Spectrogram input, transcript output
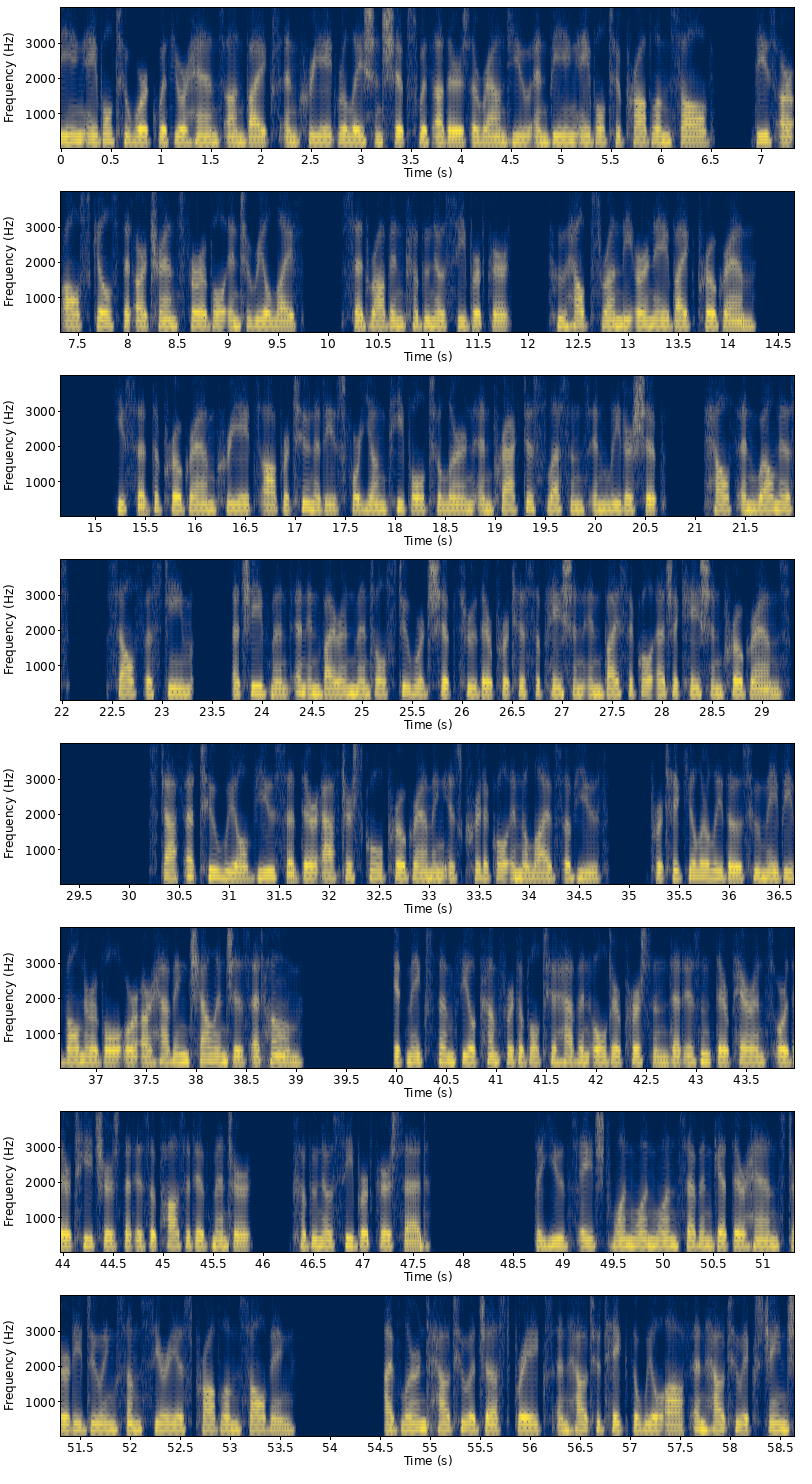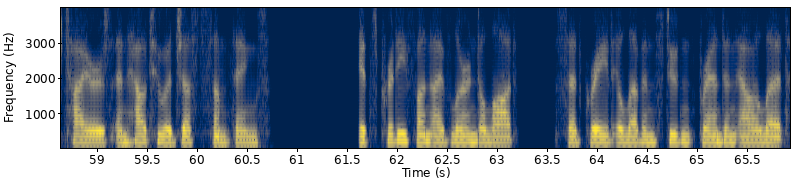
Being able to work with your hands on bikes and create relationships with others around you and being able to problem solve, these are all skills that are transferable into real life, said Robin Kabuno Siebertker, who helps run the Earn a Bike program. He said the program creates opportunities for young people to learn and practice lessons in leadership, health and wellness, self-esteem, achievement and environmental stewardship through their participation in bicycle education programs. Staff at Two Wheel View said their after-school programming is critical in the lives of youth, particularly those who may be vulnerable or are having challenges at home. It makes them feel comfortable to have an older person that isn't their parents or their teachers that is a positive mentor, Kabuno Siebertker said. The youths aged 1117 get their hands dirty doing some serious problem solving. I've learned how to adjust brakes and how to take the wheel off and how to exchange tires and how to adjust some things. It's pretty fun I've learned a lot, said grade 11 student Brandon Owlett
